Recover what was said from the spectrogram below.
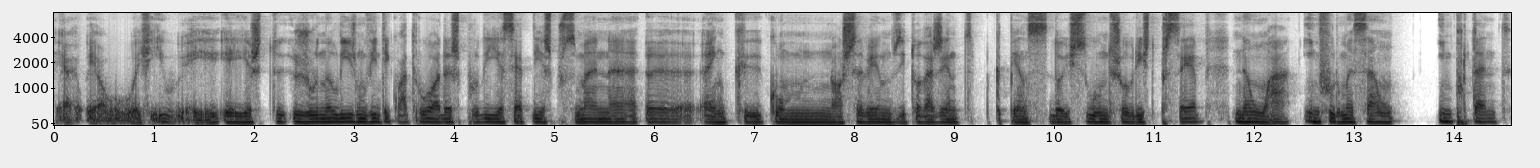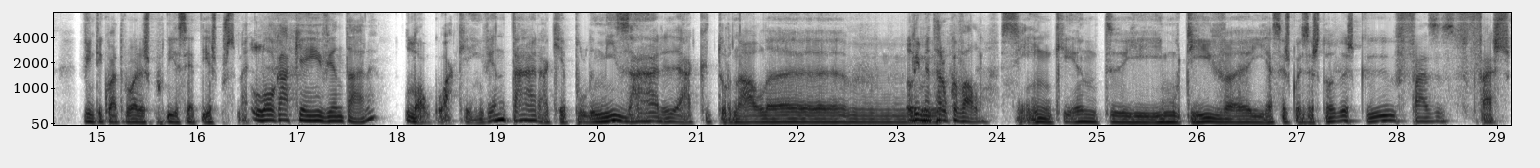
é, é, enfim, é, é, este jornalismo 24 horas por dia, 7 dias por semana, uh, em que, como nós sabemos e toda a gente que pense dois segundos sobre isto percebe, não há informação importante 24 horas por dia, 7 dias por semana. Logo há que inventar? Logo, há que inventar, há que polemizar, há que torná-la. Alimentar o cavalo. Sim, quente e emotiva e essas coisas todas que faz, faz,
